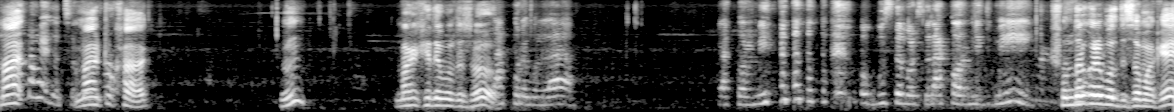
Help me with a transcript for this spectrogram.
মা- ঠান্ডা হয়ে যাচ্ছে মা একটু খাক। হুম? মাকে খেতে বলতেছো? করে বললা। রাগ করনি। ও বুঝতে পারছে রাগ করনি তুমি। সুন্দর করে বলতেছো মাকে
